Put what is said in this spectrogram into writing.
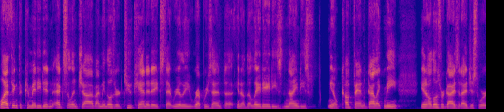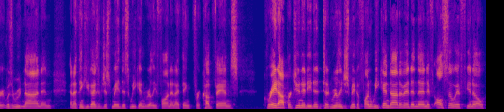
Well, I think the committee did an excellent job. I mean, those are two candidates that really represent, uh, you know, the late '80s, '90s you know Cub fan, a guy like me, you know, those were guys that I just were was rooting on, and and I think you guys have just made this weekend really fun. And I think for Cub fans, great opportunity to to really just make a fun weekend out of it. And then if also if you know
